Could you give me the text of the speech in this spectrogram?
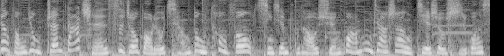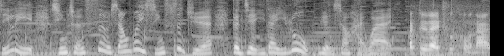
晾房用砖搭成，四周保留墙洞透风。新鲜葡萄悬挂木架上，接受时光洗礼，形成色香味形四绝，更借“一带一路”远销海外。它对外出口呢，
